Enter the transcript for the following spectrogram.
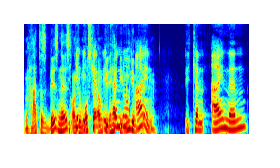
ein hartes Business und Ich- du ich musst da kenn- irgendwie ein Happy Medium finden. Ich kenne einen,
